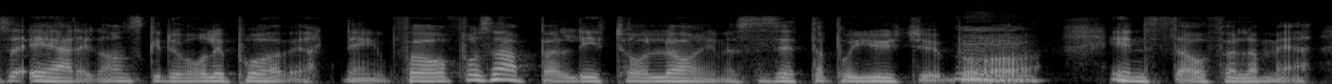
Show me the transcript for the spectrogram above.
så er det ganske dårlig påvirkning for f.eks. de tolvåringene som sitter på YouTube og mm. Insta og følger med.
